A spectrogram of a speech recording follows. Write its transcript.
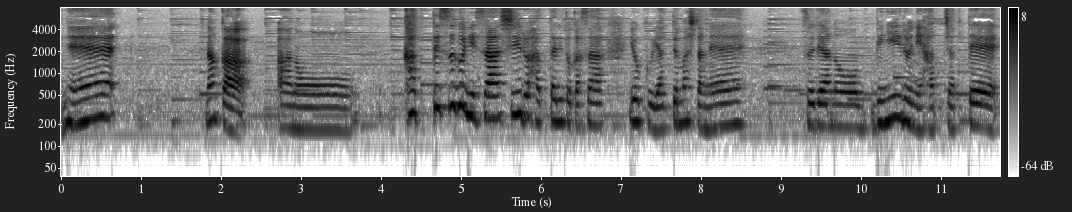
ねえ。なんかあのー、買ってすぐにさシール貼ったりとかさよくやってましたね。それであのビニールに貼っちゃって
